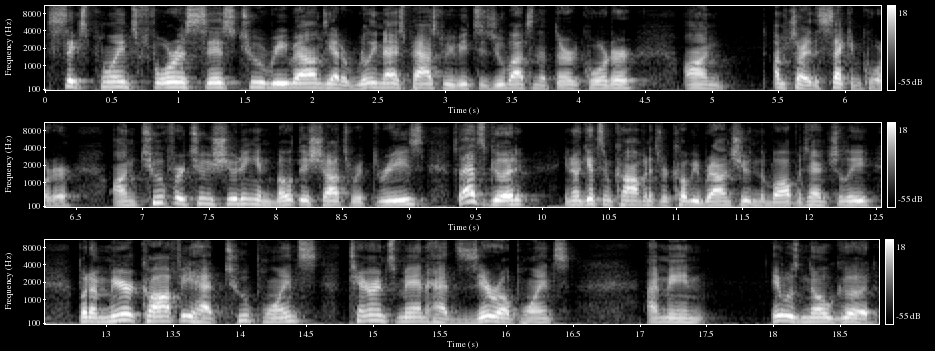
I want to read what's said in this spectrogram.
six points, four assists, two rebounds. He had a really nice pass to Ivica Zubac in the third quarter on. I'm sorry, the second quarter on two for two shooting, and both his shots were threes. So that's good. You know, get some confidence for Kobe Brown shooting the ball potentially. But Amir Coffey had two points. Terance Mann had zero points. I mean, it was no good.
